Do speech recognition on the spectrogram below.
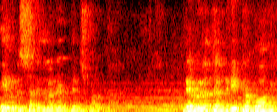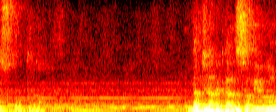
దేవుని సన్నిధిలో నడిపించబడతా ప్రేమగల తండ్రి ప్రభు మీకు స్తోత్రం. మధ్యాహ్న కాల సమయంలో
